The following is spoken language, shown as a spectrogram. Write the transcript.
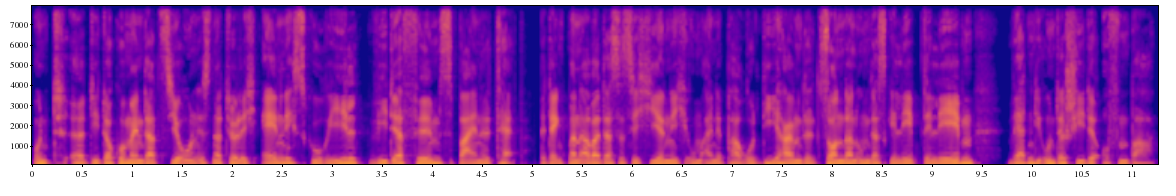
Und äh, die Dokumentation ist natürlich ähnlich skurril wie der Film Spinal Tap. Bedenkt man aber, dass es sich hier nicht um eine Parodie handelt, sondern um das gelebte Leben, werden die Unterschiede offenbar.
